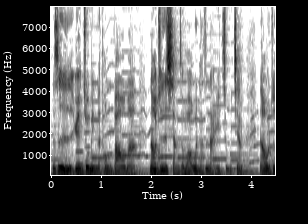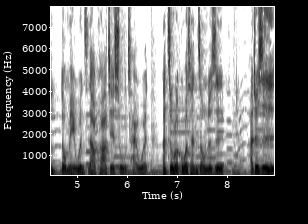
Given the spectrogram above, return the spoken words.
这是原住民的同胞吗？然后就是想着我要问他是哪一族这样，然后我就都没问，直到快要结束我才问。那做的过程中，就是他就是，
